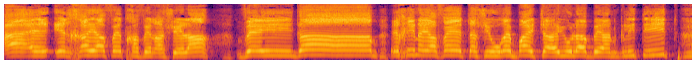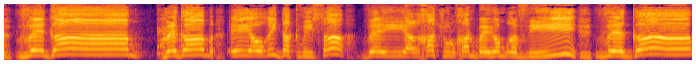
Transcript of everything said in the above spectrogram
אה, אירחה יפה את חברה שלה, והיא גם הכינה יפה את השיעורי בית שהיו לה באנגליתית, וגם... וגם היא הורידה כביסה, והיא ערכה שולחן ביום רביעי, וגם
